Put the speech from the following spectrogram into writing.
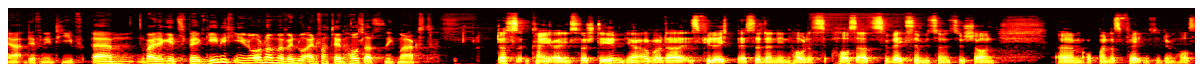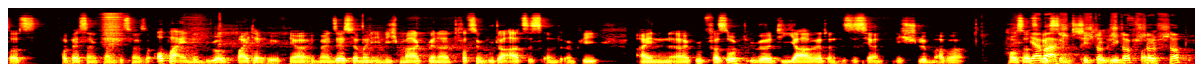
Ja, definitiv. Ähm, weiter geht's. Geh nicht in die Notaufnahme, wenn du einfach deinen Hausarzt nicht magst. Das kann ich allerdings verstehen, ja, aber da ist vielleicht besser, dann den Haus Hausarzt zu wechseln, beziehungsweise zu schauen, ähm, ob man das Verhältnis mit dem Hausarzt verbessern kann, beziehungsweise ob er einem überhaupt weiterhilft. Ja, ich meine, selbst wenn man ihn nicht mag, wenn er trotzdem ein guter Arzt ist und irgendwie einen äh, gut versorgt über die Jahre, dann ist es ja nicht schlimm, aber Hausarzt Ja, aber wechseln steht ja stopp, stopp, stopp, stopp.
